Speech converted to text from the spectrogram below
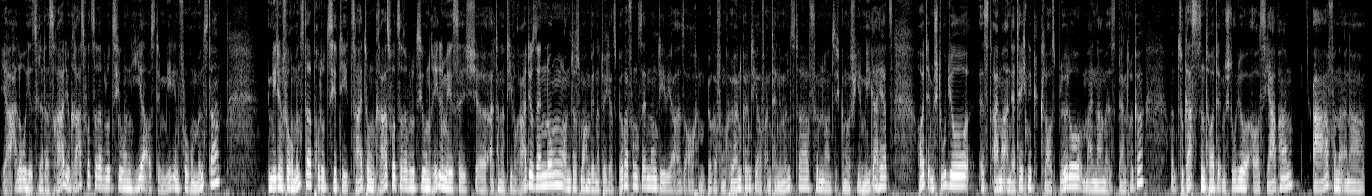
Ja, hallo, hier ist wieder das Radio Graswurzelrevolution hier aus dem Medienforum Münster. Im Medienforum Münster produziert die Zeitung Graswurzelrevolution regelmäßig äh, alternative Radiosendungen und das machen wir natürlich als Bürgerfunksendung, die wir also auch im Bürgerfunk hören könnt, hier auf Antenne Münster 95,4 Megahertz. Heute im Studio ist einmal an der Technik Klaus Blödo, mein Name ist Bernd Drücke und zu Gast sind heute im Studio aus Japan A von einer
